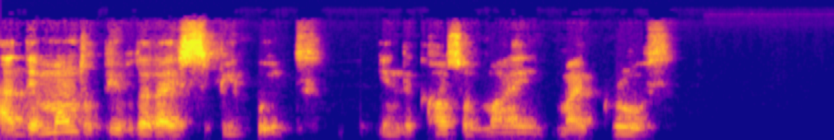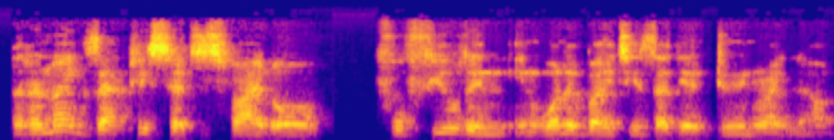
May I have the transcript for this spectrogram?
at the amount of people that I speak with in the course of my, my growth. that are not exactly satisfied or fulfilled in, in whatever it is that they're doing right now.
